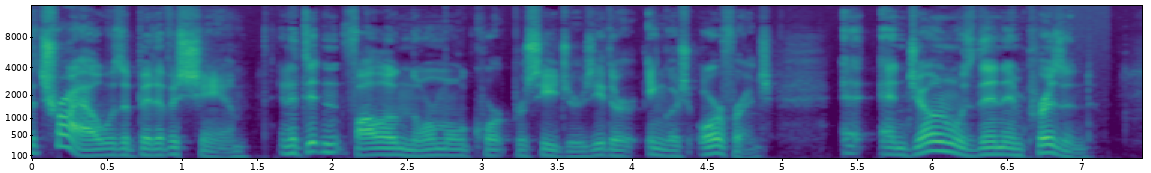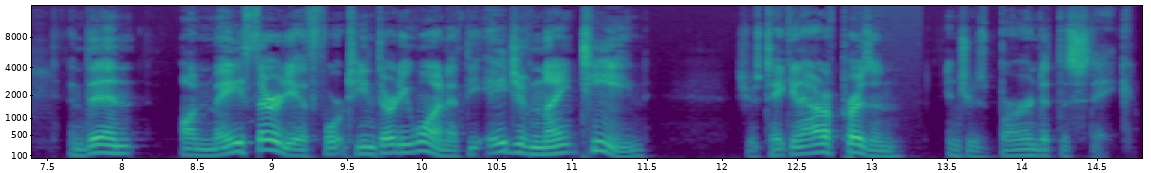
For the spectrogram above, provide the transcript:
The trial was a bit of a sham, and it didn't follow normal court procedures, either English or French. And Joan was then imprisoned. And then on May 30th, 1431, at the age of 19, she was taken out of prison and she was burned at the stake.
